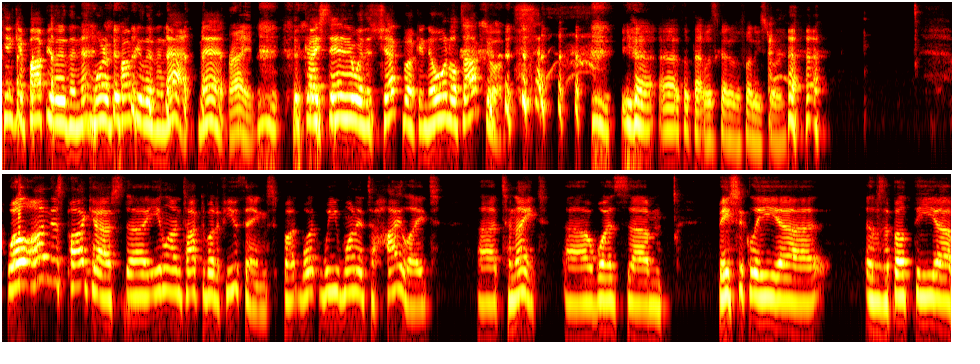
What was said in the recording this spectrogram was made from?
Can't get popular than that. More popular than that, man. Right. The guy standing there with his checkbook, and no one will talk to him. yeah, I thought that was kind of a funny story. well, on this podcast, uh, Elon talked about a few things, but what we wanted to highlight uh, tonight uh, was um, basically uh, it was about the uh,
